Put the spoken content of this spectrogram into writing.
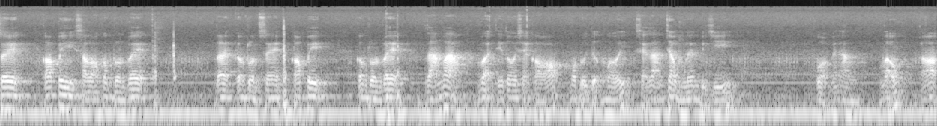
C, copy, sau đó Ctrl V. Đây, Ctrl C, copy, Ctrl V dán vào. Vậy thì tôi sẽ có một đối tượng mới sẽ dán chồng lên vị trí của cái thằng mẫu. Đó.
